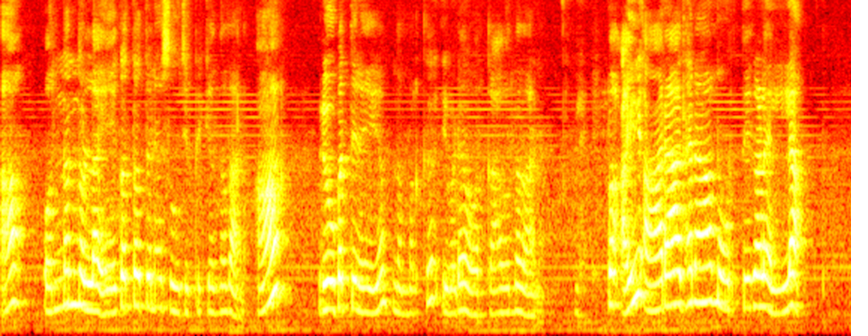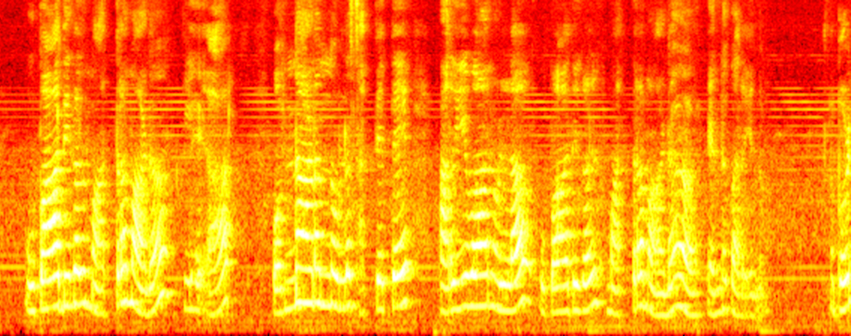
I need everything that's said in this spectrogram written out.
ആ ഒന്നെന്നുള്ള ഏകത്വത്തിനെ സൂചിപ്പിക്കുന്നതാണ്. ആ രൂപത്തിനെയും നമ്മൾക്ക് ഇവിടെ ഓർക്കാവുന്നതാണ്. ഇപ്പോൾ ഈ ആരാധനാമൂർത്തികളെല്ലാം ഉപാധികൾ മാത്രമാണ് അല്ലേ? ആ ഒന്നാണെന്നുള്ള സത്യത്തെ അറിയുവാനുള്ള ഉപാധികൾ മാത്രമാണ് എന്ന് പറയുന്നു. അപ്പോൾ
